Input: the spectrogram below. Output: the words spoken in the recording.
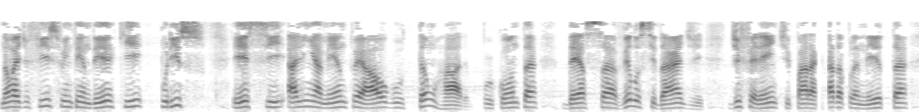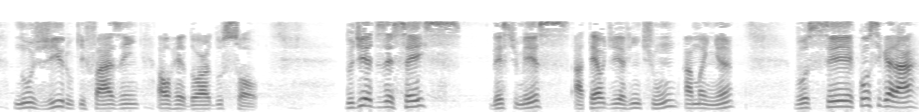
não é difícil entender que, por isso, esse alinhamento é algo tão raro, por conta dessa velocidade diferente para cada planeta no giro que fazem ao redor do Sol. Do dia 16 deste mês até o dia 21, amanhã, você conseguirá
